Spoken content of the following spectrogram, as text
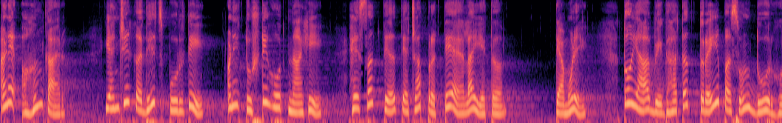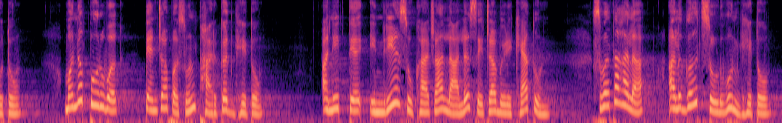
आणि अहंकार यांची कधीच पूर्ती आणि तुष्टी होत नाही हे सत्य त्याच्या प्रत्ययाला येतं. त्यामुळे तो या विघातक त्रयीपासून दूर होतो. मनपूर्वक त्यांच्यापासून फारकत घेतो. अनित्य इंद्रिय सुखाच्या लालसेच्या विळख्यातून स्वतःला अलगद सोडवून घेतो.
